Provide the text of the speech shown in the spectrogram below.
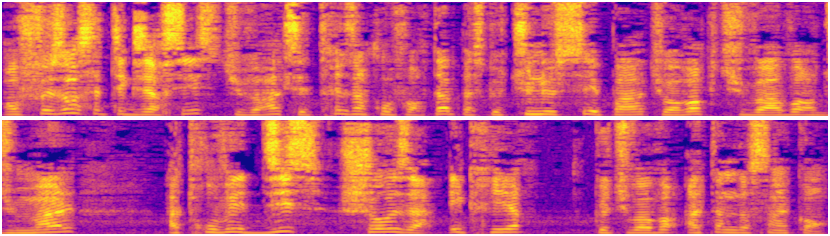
en faisant cet exercice, tu verras que c'est très inconfortable parce que tu ne sais pas, tu vas voir que tu vas avoir du mal à trouver 10 choses à écrire que tu vas avoir atteintes dans 5 ans.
